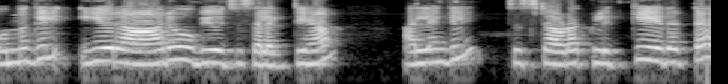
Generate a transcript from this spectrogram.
ഒന്നുകിൽ ഈ ഒരു ആരോ ഉപയോഗിച്ച് സെലക്ട് ചെയ്യാം. അല്ലെങ്കിൽ ജസ്റ്റ് അവിടെ ക്ലിക്ക് ചെയ്തിട്ട്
